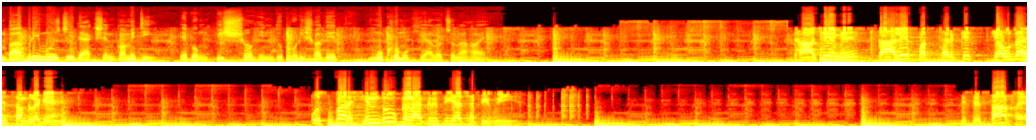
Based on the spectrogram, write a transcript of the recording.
বাবরি মসজিদ অ্যাকশন কমিটি এবং বিশ্ব হিন্দু পরিষদের মুখোমুখি আলোচনা হয় ढांचे में काले पत्थर के चौदह स्तंभ लगे हैं उस पर हिंदू कलाकृतियां छपी हुई हैं इससे साफ़ है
